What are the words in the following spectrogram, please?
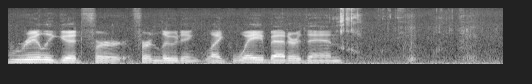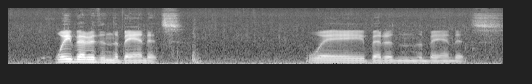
really good for for looting, like way better than way better than the bandits. Way better than the bandits.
